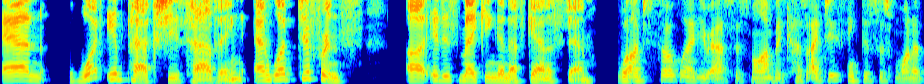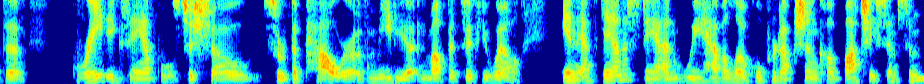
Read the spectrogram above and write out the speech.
and what impact she's having, and what difference uh, it is making in Afghanistan. Well, I'm so glad you asked this, Melanne, because I do think this is one of the great examples to show sort of the power of media and Muppets, if you will. In Afghanistan, we have a local production called Bache Simsim,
